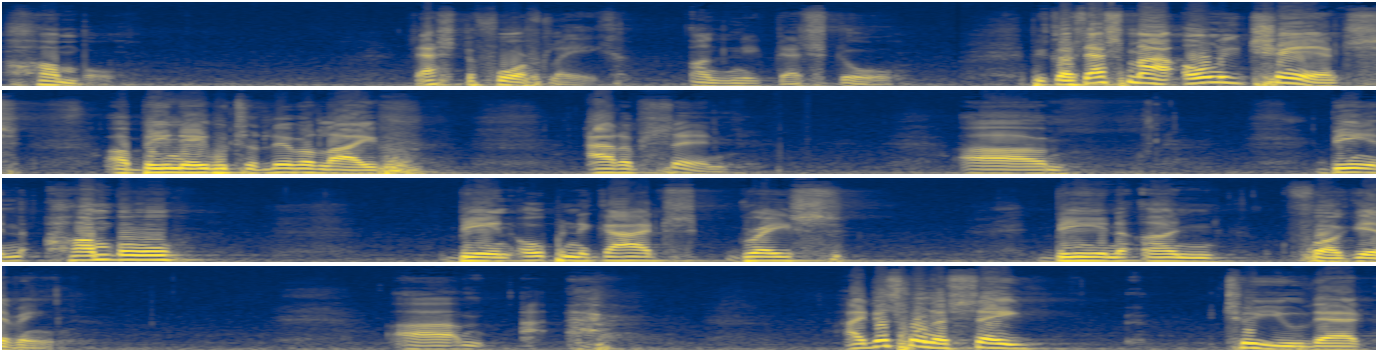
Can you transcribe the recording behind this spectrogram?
humble. That's the fourth leg underneath that stool. Because that's my only chance of being able to live a life out of sin. Um, being humble, being open to God's grace, being unforgiving. Um, I, I just want to say to you that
